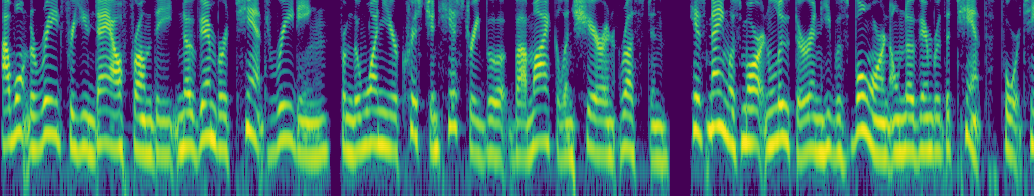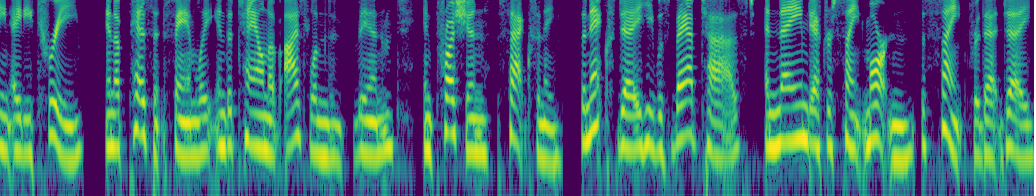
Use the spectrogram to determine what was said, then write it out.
I want to read for you now from the November 10th reading from the one year Christian history book by Michael and Sharon Rusten. His name was Martin Luther, and he was born on November the 10th, 1483, in a peasant family in the town of Eisleben in Prussian Saxony. The next day, he was baptized and named after St. Martin, the saint for that day.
